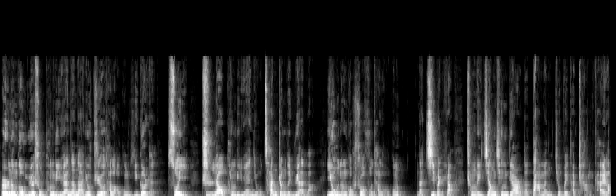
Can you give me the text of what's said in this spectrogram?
而能够约束彭丽媛的呢，又只有她老公一个人。所以只要彭丽媛有参政的愿望，又能够说服她老公，那基本上成为江青第二的大门就为她敞开了。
